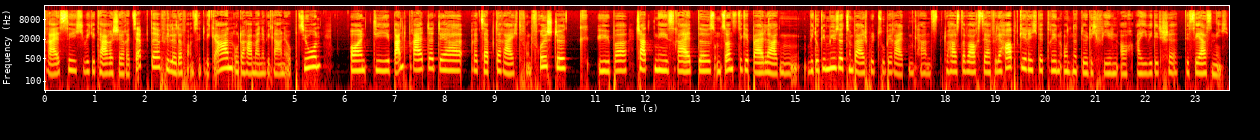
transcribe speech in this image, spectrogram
30 vegetarische Rezepte. Viele davon sind vegan oder haben eine vegane Option. Und die Bandbreite der Rezepte reicht von Frühstück über Chutneys, Reiters und sonstige Beilagen, wie du Gemüse zum Beispiel zubereiten kannst. Du hast aber auch sehr viele Hauptgerichte drin und natürlich fehlen auch ayurvedische Desserts nicht.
